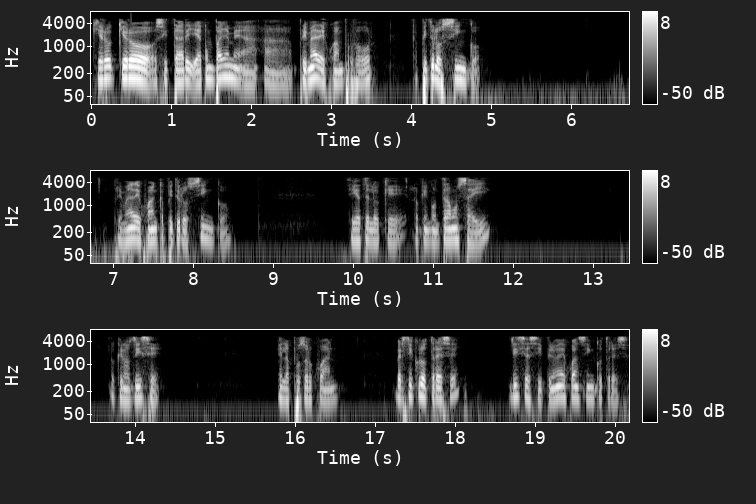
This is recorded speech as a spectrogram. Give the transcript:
Quiero, quiero citar y acompáñame a, Primera de Juan, por favor, capítulo 5. Primera de Juan, capítulo 5. Fíjate lo que, lo que encontramos ahí. Lo que nos dice el apóstol Juan. Versículo 13. Dice así, Primera de Juan 5, 13.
